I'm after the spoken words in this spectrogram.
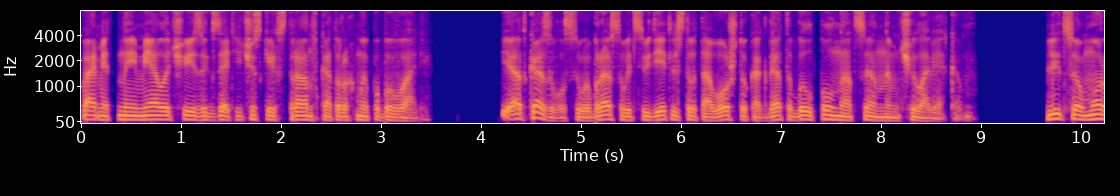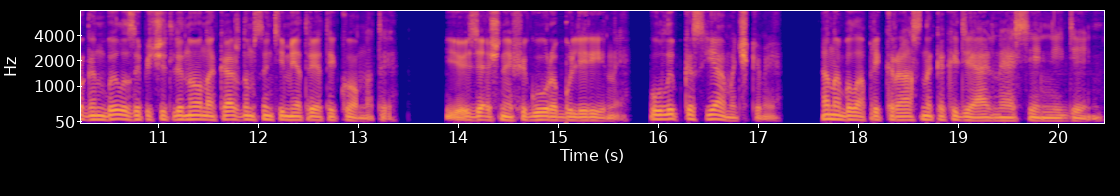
памятные мелочи из экзотических стран, в которых мы побывали. Я отказывался выбрасывать свидетельство того, что когда-то был полноценным человеком. Лицо Морган было запечатлено на каждом сантиметре этой комнаты. Ее изящная фигура балерины, улыбка с ямочками. Она была прекрасна, как идеальный осенний день.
